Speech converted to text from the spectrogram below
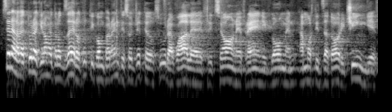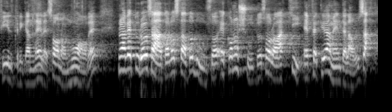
Se nella vettura a chilometro zero tutti i componenti soggetti ad usura quale frizione, freni, gomme, ammortizzatori, cinghie, filtri, candele sono nuove, una vettura usata, lo stato d'uso è conosciuto solo a chi effettivamente l'ha usata.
